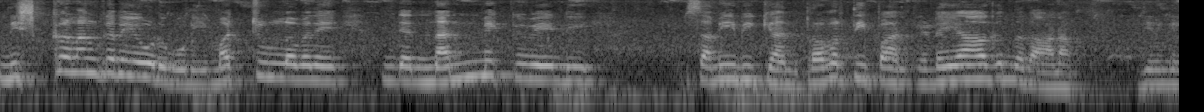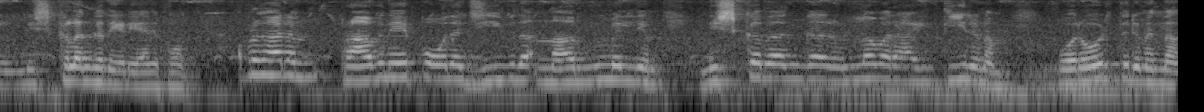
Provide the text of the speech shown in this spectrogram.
നിഷ്കളങ്കതയോടുകൂടി മറ്റുള്ളവനെ എന്റെ നന്മയ്ക്ക് വേണ്ടി സമീപിക്കാൻ പ്രവർത്തിപ്പാൻ ഇടയാകുന്നതാണ് അല്ലെങ്കിൽ നിഷ്കളങ്കതയുടെ അനുഭവം. അപ്രകാരം പ്രാവിനെ പോലെ ജീവിത നൈർമല്യം നിഷ്കളങ്കരുള്ളവരായി തീരണം. ഓരോരുത്തരുമെന്ന്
